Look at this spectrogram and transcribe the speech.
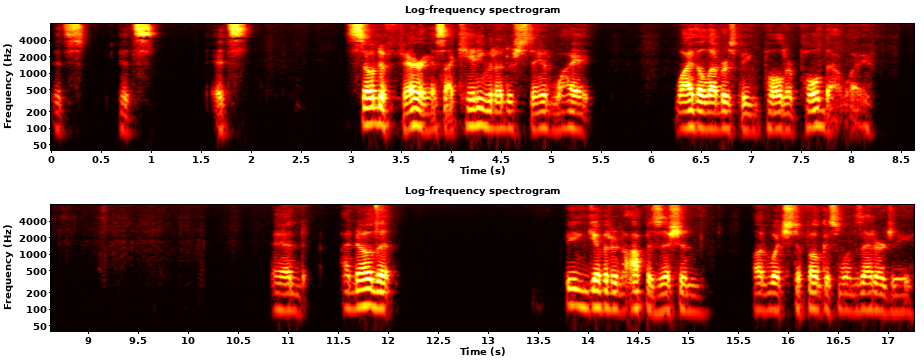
It's it's it's so nefarious. I can't even understand why why the levers being pulled are pulled that way. And I know that being given an opposition on which to focus one's energy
